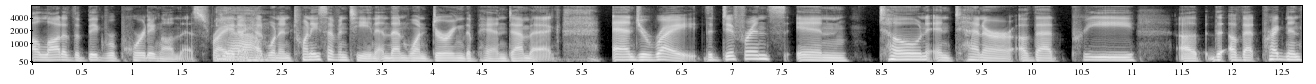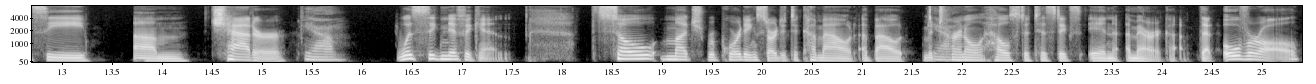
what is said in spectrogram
a lot of the big reporting on this, right? Yeah. I had one in 2017 and then one during the pandemic. And you're right, the difference in tone and tenor of that pre uh, the, of that pregnancy um, chatter yeah was significant so much reporting started to come out about maternal yeah. health statistics in America that overall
